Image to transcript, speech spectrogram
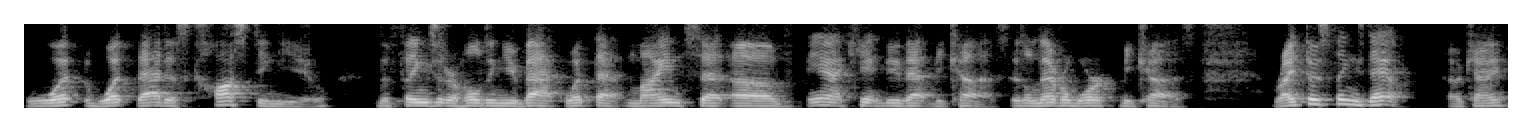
what what that is costing you, the things that are holding you back, what that mindset of, yeah, I can't do that because it'll never work because. Write those things down, okay?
